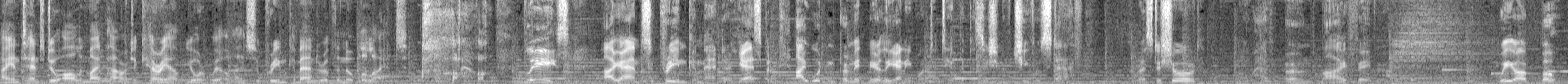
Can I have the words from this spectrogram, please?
I intend to do all in my power to carry out your will as Supreme Commander of the Noble Alliance. Please! I am Supreme Commander, yes, but I wouldn't permit merely anyone to take the position of Chief of Staff. Rest assured, you have earned my favor. We are both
